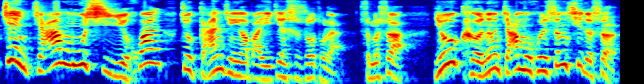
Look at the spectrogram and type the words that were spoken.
见贾母喜欢，就赶紧要把一件事说出来。什么事啊？有可能贾母会生气的事儿。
